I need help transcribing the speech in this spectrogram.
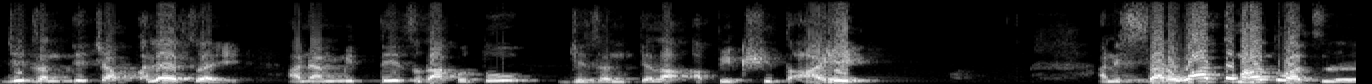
जे जनतेच्या भल्याचं आहे आणि आम्ही तेच दाखवतो जे जनतेला अपेक्षित आहे. आणि सर्वात महत्वाचं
